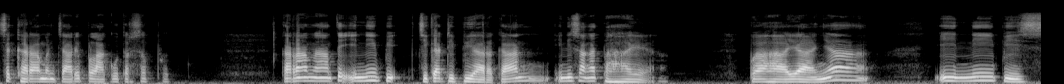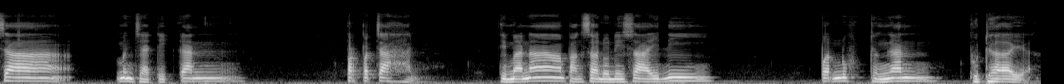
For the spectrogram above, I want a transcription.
segera mencari pelaku tersebut. Karena nanti ini jika dibiarkan ini sangat bahaya. Bahayanya ini bisa menjadikan perpecahan di mana bangsa Indonesia ini penuh dengan budaya,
